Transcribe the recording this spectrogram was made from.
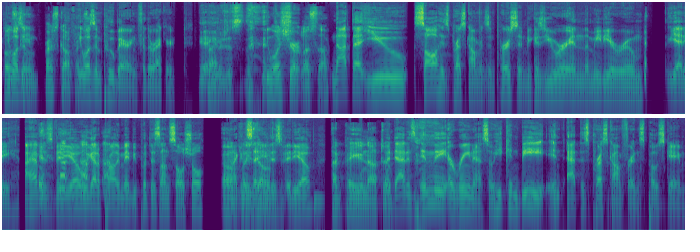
post-game press conference. He wasn't poo bearing for the record. yeah, right. he was just He was shirtless though. Not that you saw his press conference in person because you were in the media room. Yeti, I have this video. We got to probably maybe put this on social, Oh, and I can send you don't. this video. I'd pay you not to. My dad is in the arena, so he can be in, at this press conference post game.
